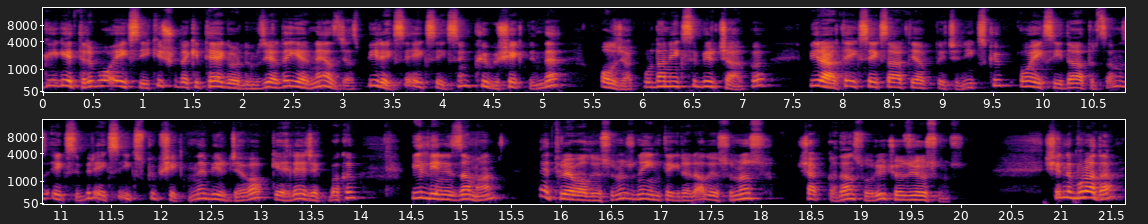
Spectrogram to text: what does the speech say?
getirip o eksi 2 şuradaki t gördüğümüz yerde yerine yazacağız. 1 eksi eksi x'in kübü şeklinde olacak. Buradan eksi 1 çarpı 1 artı eksi eksi artı yaptığı için x küp. O eksiyi dağıtırsanız eksi 1 eksi x küp şeklinde bir cevap gelecek. Bakın bildiğiniz zaman ne türev alıyorsunuz ne integral alıyorsunuz. Şakkadan soruyu çözüyorsunuz. Şimdi burada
